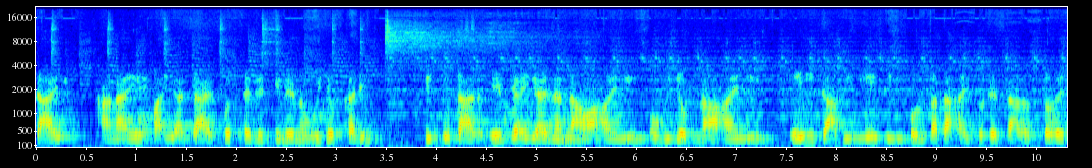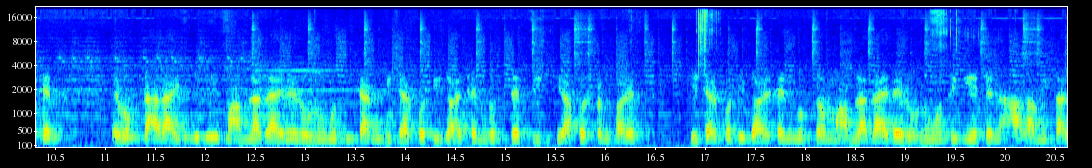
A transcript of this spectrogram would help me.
তাই থানায় এফআইআর দায়ের করতে গেছিলেন অভিযোগকারী। কিন্তু তার এফআইআর নেওয়া হয়নি, অভিযোগ না হয়নি। এই দাবি নিয়েই তিনি কলকাতা হাইকোর্টের দ্বারস্থ হয়েছেন এবং তার আইনজীবী মামলা দায়েরের অনুমতি চান বিচারপতি জয় সেনগুপ্তের দৃষ্টি আকর্ষণ করেন। বিচারপতি জয় সেনগুপ্ত মামলা দায়েরের অনুমতি দিয়েছেন আগামীকাল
